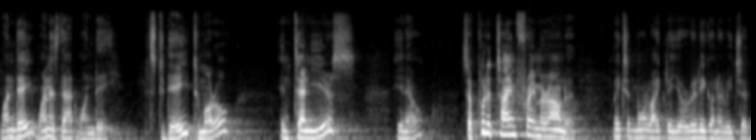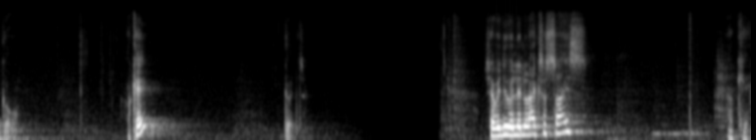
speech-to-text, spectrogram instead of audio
One day? When is that one day? It's today, tomorrow, in 10 years, you know? So put a time frame around it. Makes it more likely you're really going to reach that goal. Okay? Good. Shall we do a little exercise? Okay.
